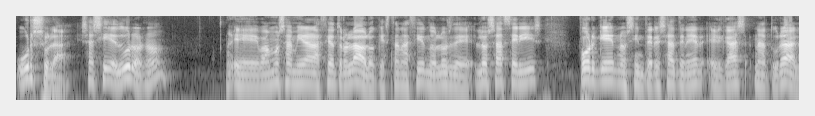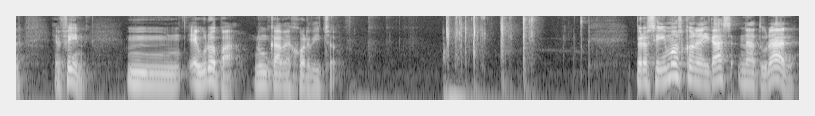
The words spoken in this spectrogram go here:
Úrsula. Es así de duro, ¿no? Eh, vamos a mirar hacia otro lado lo que están haciendo los de los azeris porque nos interesa tener el gas natural. En fin, mm, Europa, nunca mejor dicho. Pero seguimos con el gas natural.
